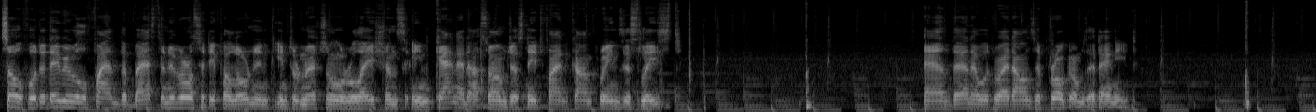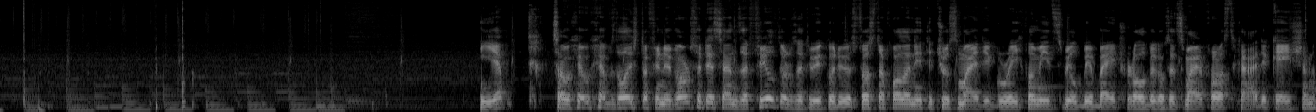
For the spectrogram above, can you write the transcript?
So for today we will find the best university for learning international relations in Canada. So I'm just need find country in this list. And then I would write down the programs that I need. Yep, so here we have the list of universities and the filters that we could use. First of all, I need to choose my degree. For me, it will be bachelor because it's my first higher education.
